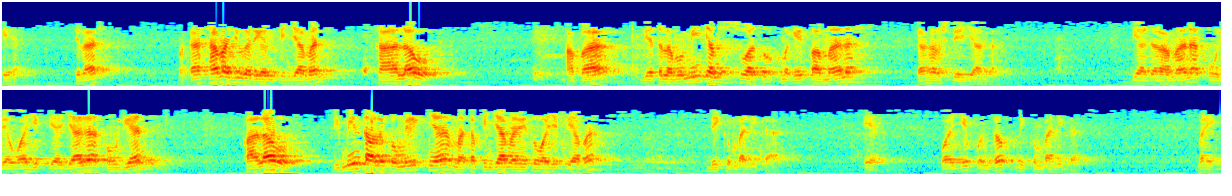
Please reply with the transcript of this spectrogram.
Iya. Jelas? Maka sama juga dengan pinjaman, kalau apa dia telah meminjam sesuatu, maka itu amanah yang harus dia jaga. Dia adalah amanah, kemudian wajib dia jaga, kemudian kalau diminta oleh pemiliknya, maka pinjaman itu wajib dia apa? Dikembalikan. Ya, wajib untuk dikembalikan. Baik.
